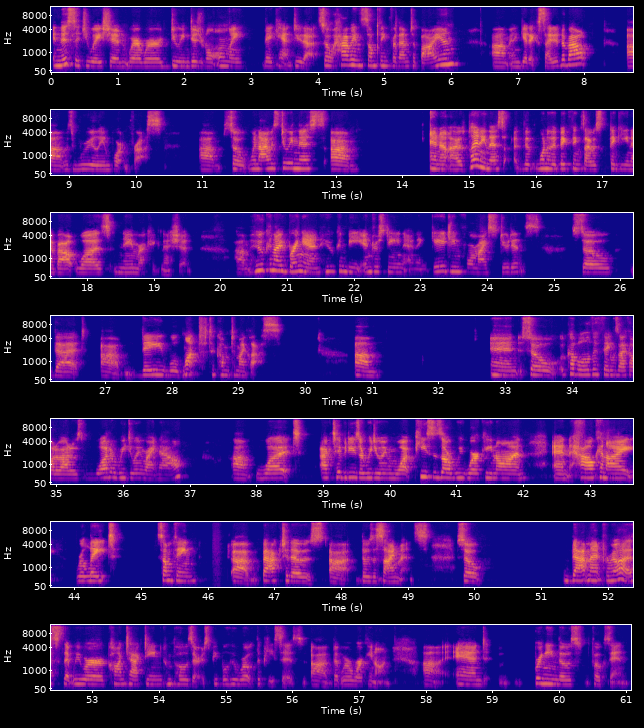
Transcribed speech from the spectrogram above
in this situation where we're doing digital only, they can't do that. So having something for them to buy in um, and get excited about uh, was really important for us. Um, so when I was doing this um, and I was planning this, the, one of the big things I was thinking about was name recognition. Um, who can I bring in? Who can be interesting and engaging for my students so that um, they will want to come to my class? Um, and so a couple of the things I thought about is what are we doing right now? Um, what activities are we doing, what pieces are we working on, and how can I relate something uh, back to those uh, those assignments. So that meant for us that we were contacting composers, people who wrote the pieces uh, that we were working on, uh, and bringing those folks in.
